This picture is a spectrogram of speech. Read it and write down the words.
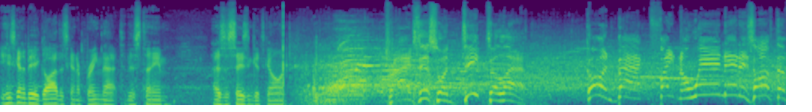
he's going to be a guy that's going to bring that to this team as the season gets going. Drives this one deep to left. Going back, fighting a wind. and is off the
